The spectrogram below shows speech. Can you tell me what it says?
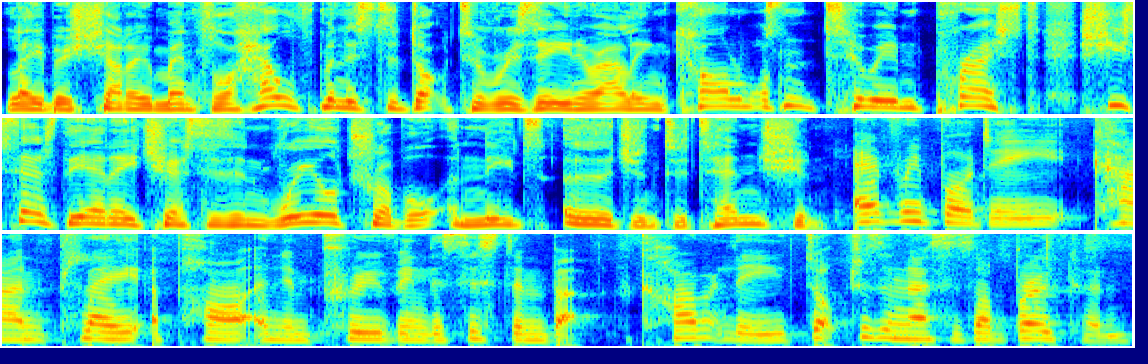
Labour's Shadow Mental Health Minister Dr. Rosena Allin Khan wasn't too impressed. She says the NHS is in real trouble and needs urgent attention. Everybody can play a part in improving the system, but currently doctors and nurses are broken.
